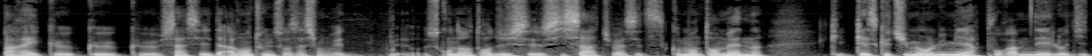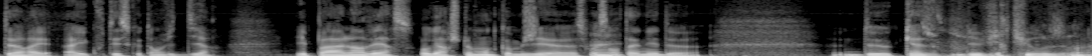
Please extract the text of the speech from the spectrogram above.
pareil que, que, que ça. C'est avant tout une sensation. Et ce qu'on a entendu, c'est aussi ça. Tu vois, c'est comment t'emmènes qu'est-ce que tu mets en lumière pour amener l'auditeur à, à écouter ce que tu as envie de dire et pas l'inverse. Regarde, je te montre comme j'ai euh, 60 années de de kazoo. de virtuose. Voilà.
